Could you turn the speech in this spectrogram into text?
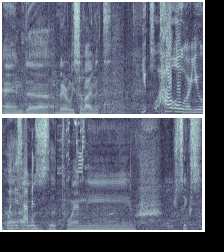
and uh, barely survived it. You, how old were you when this Uh, happened? I was uh, 26,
